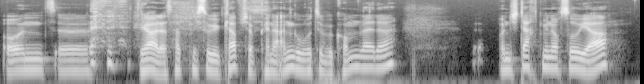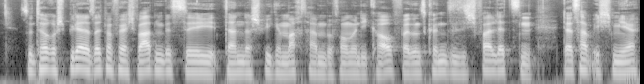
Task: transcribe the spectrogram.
Und äh, ja, das hat nicht so geklappt. Ich habe keine Angebote bekommen, leider. Und ich dachte mir noch so, ja, so ein teurer Spieler, da sollte man vielleicht warten, bis sie dann das Spiel gemacht haben, bevor man die kauft, weil sonst können sie sich verletzen. Das habe ich mir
